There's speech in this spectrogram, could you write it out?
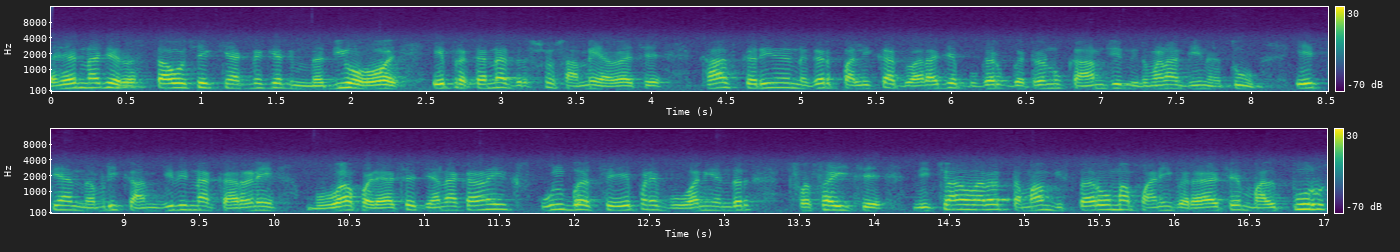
શહેરના જે રસ્તાઓ છે, ક્યાંક ને ક્યાંક નદીઓ હોય, એ પ્રકારના દ્રશ્યો સામે આવ્યા છે. ખાસ કરીને નગરપાલિકા દ્વારા જે ભૂગર્ભ ગટરનું કામ જે નિર્માણાધીન હતું, એ ત્યાં નબળી કામગીરીના કારણે ભૂવા પડ્યા છે. જેના કારણે એક સ્કૂલ બસ છે, એ પણ એ ભૂવાની અંદર ફસાઈ છે. નીચાણવાળા તમામ વિસ્તારોમાં પાણી ભરાયા છે. માલપુર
